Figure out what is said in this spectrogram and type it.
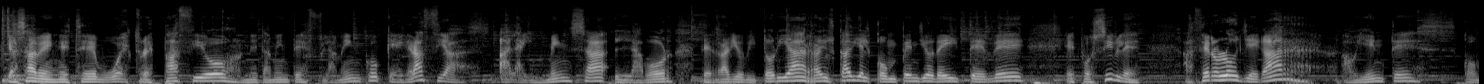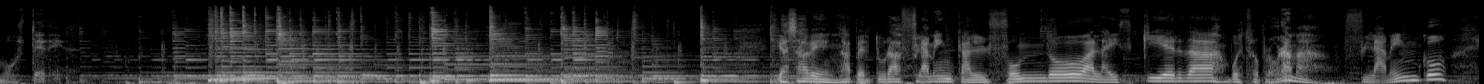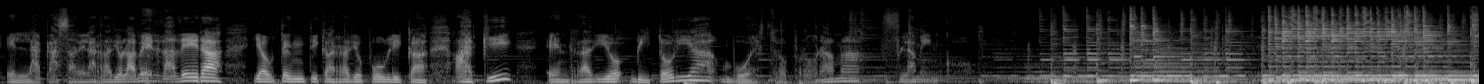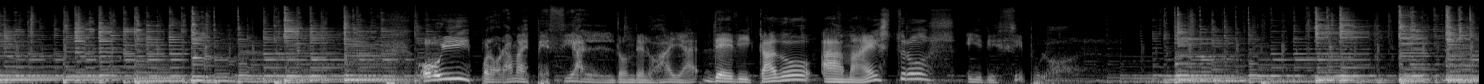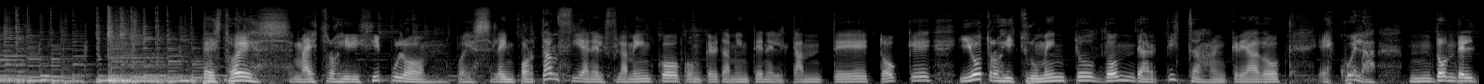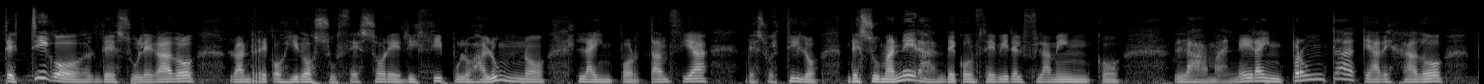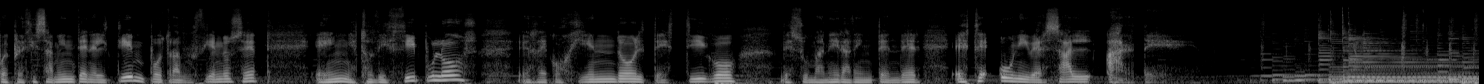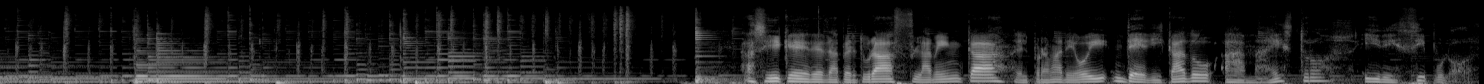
Ya saben, este vuestro espacio netamente flamenco que gracias a la inmensa labor de Radio Vitoria, Radio Euskadi, el compendio de ITV, es posible hacerlo llegar a oyentes como ustedes. Saben, apertura flamenca al fondo, a la izquierda, vuestro programa flamenco en la casa de la radio, la verdadera y auténtica radio pública. Aquí en Radio Vitoria, vuestro programa flamenco. Hoy programa especial donde los haya dedicado a maestros y discípulos. Esto es, maestros y discípulos, pues la importancia en el flamenco, concretamente en el cante, toque y otros instrumentos donde artistas han creado escuelas, donde el testigo de su legado lo han recogido sucesores, discípulos, alumnos, la importancia de su estilo, de su manera de concebir el flamenco, la manera impronta que ha dejado pues precisamente en el tiempo traduciéndose en estos discípulos, eh, recogiendo el testigo de su manera de entender este universal arte. Así que desde Apertura Flamenca, el programa de hoy dedicado a maestros y discípulos.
